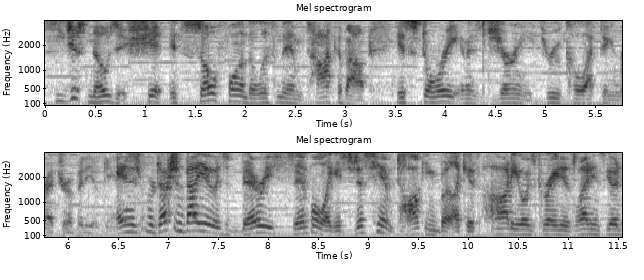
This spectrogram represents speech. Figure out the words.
he just knows his shit it's so fun to listen to him talk about his story and his journey through collecting retro video games And his production value is very simple. Like it's just him talking, but like his audio is great, his lighting's good,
